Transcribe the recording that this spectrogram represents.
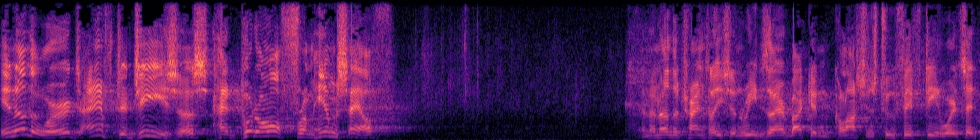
In other words, after Jesus had put off from himself, and another translation reads there back in Colossians 2.15 where it said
